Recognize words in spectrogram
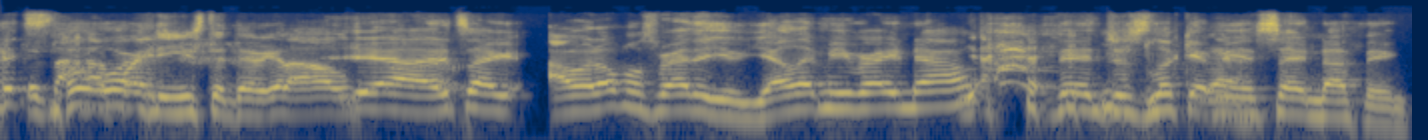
it's, it's not how worst. Brady used to do. You know. Yeah, it's like I would almost rather you yell at me right now yeah. than just look at yeah. me and say nothing.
